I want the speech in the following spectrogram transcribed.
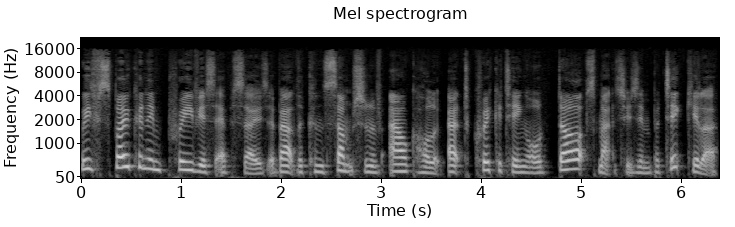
We've spoken in previous episodes about the consumption of alcohol at cricketing or darts matches in particular,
